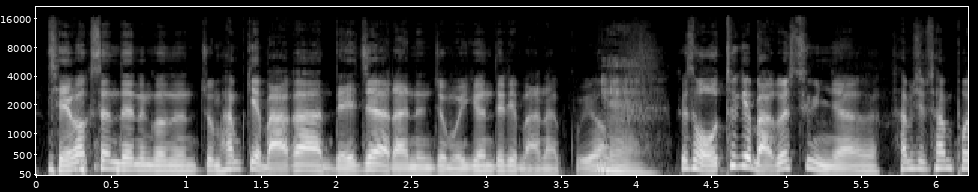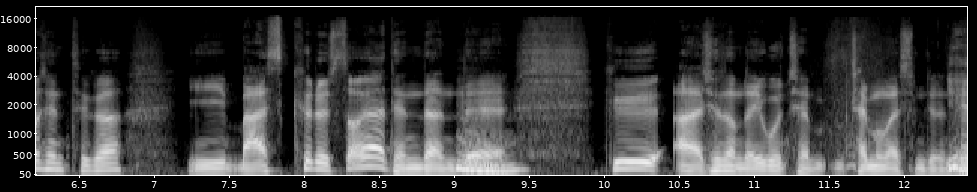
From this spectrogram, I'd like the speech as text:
재확산되는 거는 좀 함께 막아내자라는 좀 의견들이 많았고요. 예. 그래서 어떻게 막을 수 있냐? 33%가 이 마스크를 써야 된다는데 음. 그, 아, 죄송합니다. 이거 제, 잘못 말씀드렸는데.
